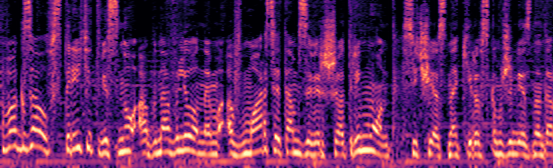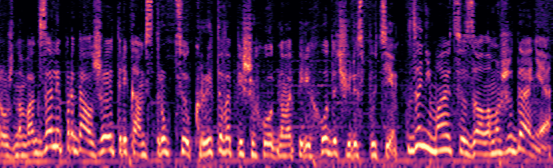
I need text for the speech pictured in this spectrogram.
Вокзал встретит весну обновленным. В марте там завершат ремонт. Сейчас на Кировском железнодорожном вокзале продолжают реконструкцию крытого пешеходного перехода через пути. Занимаются залом ожидания.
